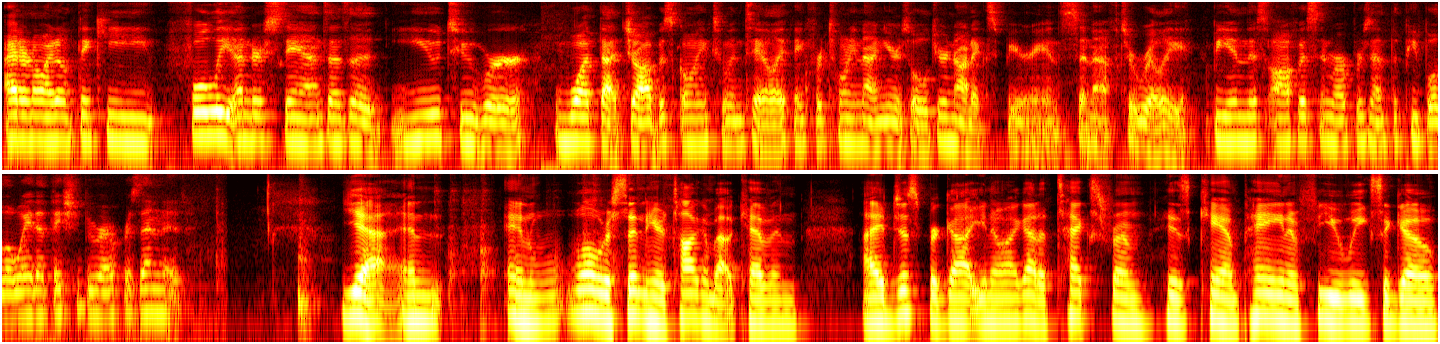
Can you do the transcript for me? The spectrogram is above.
I don't know, I don't think he fully understands as a YouTuber what that job is going to entail. I think for 29 years old, you're not experienced enough to really be in this office and represent the people the way that they should be represented. Yeah, and and while we're sitting here talking about Kevin, I just forgot, you know, I got a text from his campaign a few weeks ago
